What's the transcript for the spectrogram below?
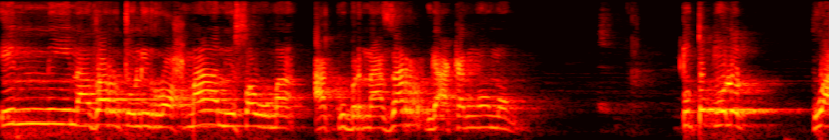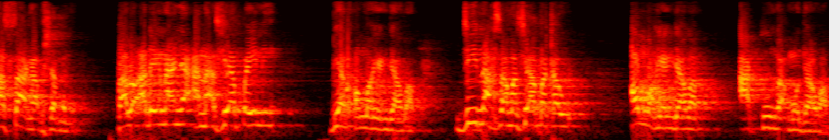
Ini nazar tulir rohmani sauma. Aku bernazar nggak akan ngomong. Tutup mulut. Puasa nggak bisa ngomong. Kalau ada yang nanya anak siapa ini, biar Allah yang jawab. Jinah sama siapa kau? Allah yang jawab. Aku nggak mau jawab.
